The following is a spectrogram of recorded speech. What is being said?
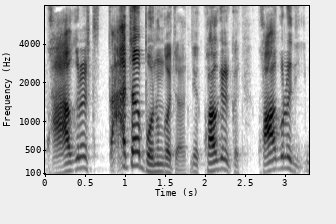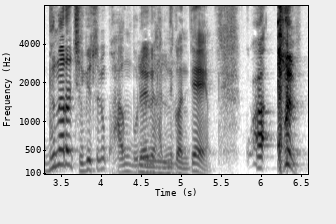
과학을 따져 보는 거죠. 과학을 과학을 문화로 즐길 수 있는 과학 문해를 음. 갖는 건데 과,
